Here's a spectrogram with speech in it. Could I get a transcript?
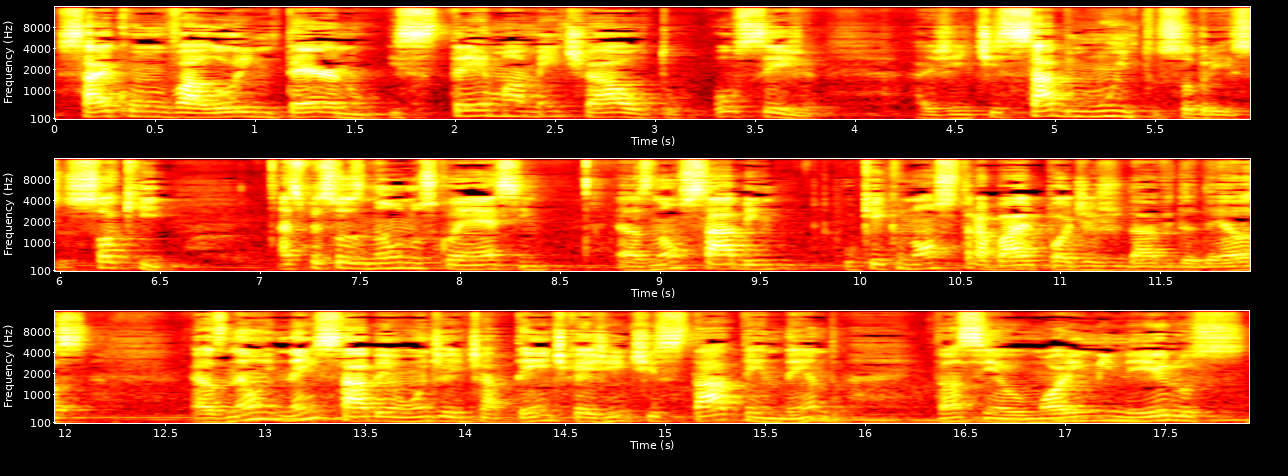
sai com um valor interno extremamente alto, ou seja, a gente sabe muito sobre isso, só que as pessoas não nos conhecem, elas não sabem o que, que o nosso trabalho pode ajudar a vida delas, elas não, nem sabem onde a gente atende, que a gente está atendendo. Então, assim, eu moro em Mineiros,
